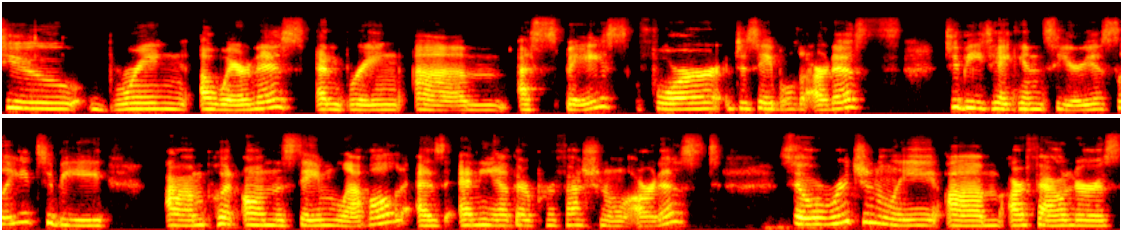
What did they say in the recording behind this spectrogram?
to bring awareness and bring um, a space for disabled artists to be taken seriously, to be um, put on the same level as any other professional artist. So originally, um, our founders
